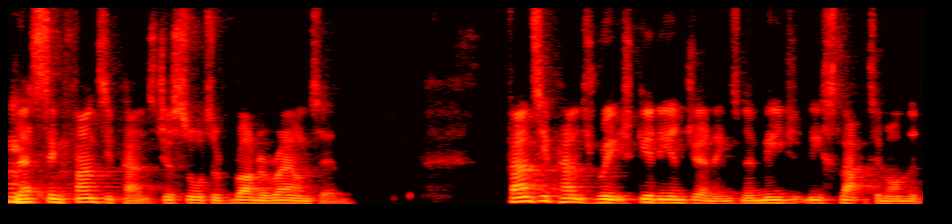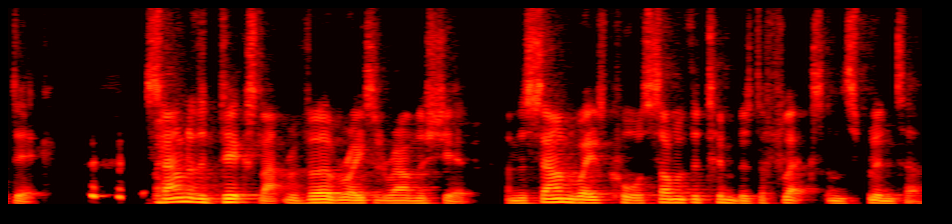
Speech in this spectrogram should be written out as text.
hmm. letting Fancy Pants just sort of run around him. Fancy Pants reached Gideon Jennings and immediately slapped him on the dick. The sound of the dick slap reverberated around the ship, and the sound waves caused some of the timbers to flex and splinter.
